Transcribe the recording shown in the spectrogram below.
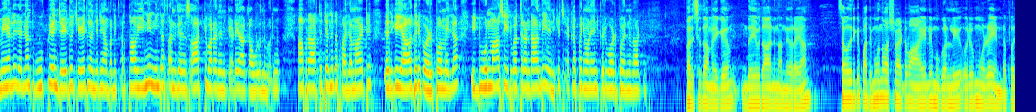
മേളിലെല്ലാം തൂക്കുകയും ചെയ്തു ചെയ്തു കഴിഞ്ഞിട്ട് ഞാൻ പറഞ്ഞു കർത്താവ് ഇനി നിന്റെ സന്നിധി സാക്ഷി പറയാൻ എനിക്ക് ഇടയാക്കാവുള്ളൂ എന്ന് പറഞ്ഞു. ആ പ്രാർത്ഥിച്ചതിന്റെ ഫലമായിട്ട് എനിക്ക് യാതൊരു കുഴപ്പവുമില്ല ഈ ജൂൺ മാസം ഇരുപത്തിരണ്ടാം തീയതി എനിക്ക് ചെക്കപ്പിന് വേണം എനിക്കൊരു കുഴപ്പമില്ലെന്ന് പറഞ്ഞു പരിശുദ്ധ അമ്മയ്ക്ക് ദൈവദാനം നന്ദി പറയാം. സഹോദരിക്ക് പതിമൂന്ന് വർഷമായിട്ട് വായിൽ മുകളിൽ ഒരു മുഴയുണ്ട്. അപ്പോൾ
